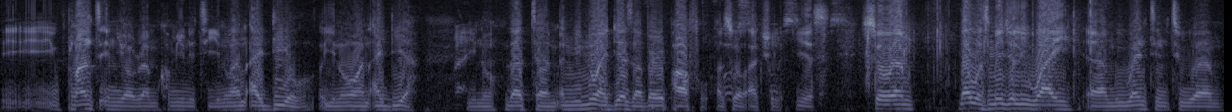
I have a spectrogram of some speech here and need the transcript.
you plant in your um, community, you know, an ideal, you know, an idea, you know, that, um, and we know ideas are very powerful as well, actually. Yes. So um, that was majorly why um, we went into um,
